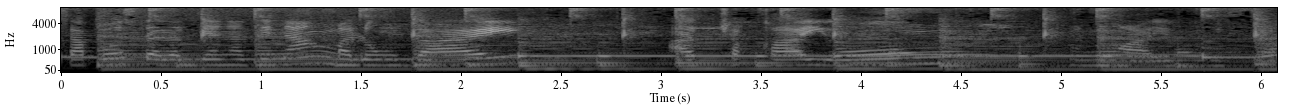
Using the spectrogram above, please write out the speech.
Tapos, lalagyan natin ng malunggay at saka yung ano nga yung isa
